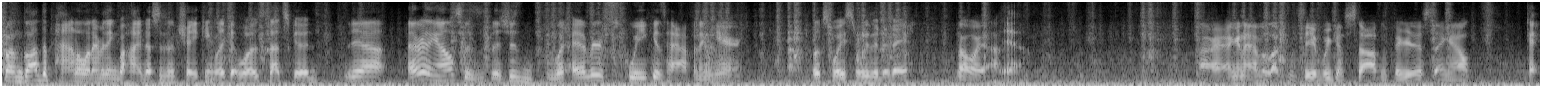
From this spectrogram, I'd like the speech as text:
But I'm glad the panel and everything behind us isn't shaking like it was. That's good. Yeah. Everything else is it's just whatever squeak is happening here. Looks way smoother today. Oh yeah. Yeah. All right, I'm gonna have a look and see if we can stop and figure this thing out. Okay.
